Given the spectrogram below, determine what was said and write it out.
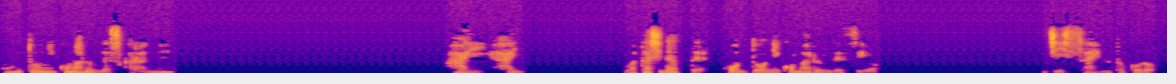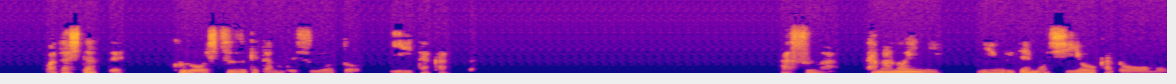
本当に困るんですからね。はいはい。私だって本当に困るんですよ。実際のところ、私だって苦労し続けたのですよと言いたかった。明日は玉の井に身売りでもしようかと思う。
